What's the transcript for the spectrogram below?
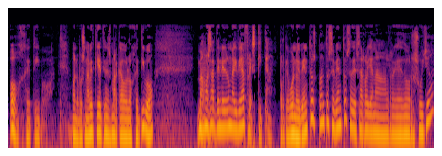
objetivo. Bueno, pues una vez que ya tienes marcado el objetivo, vamos a tener una idea fresquita. Porque, bueno, eventos, ¿cuántos eventos se desarrollan alrededor suyo?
